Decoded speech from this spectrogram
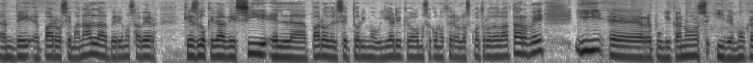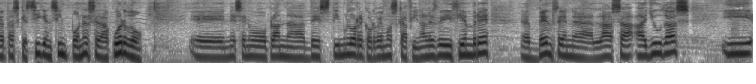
eh, de paro semanal. Veremos a ver qué es lo que da de sí el eh, paro del sector inmobiliario que vamos a conocer a las 4 de la tarde y republicanos y demócratas que siguen sin ponerse de acuerdo en ese nuevo plan de estímulo. Recordemos que a finales de diciembre vencen las ayudas y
